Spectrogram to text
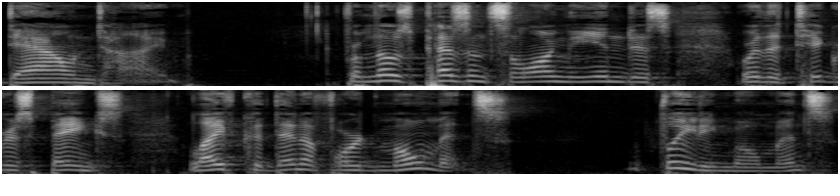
downtime. From those peasants along the Indus or the Tigris banks, life could then afford moments, fleeting moments,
